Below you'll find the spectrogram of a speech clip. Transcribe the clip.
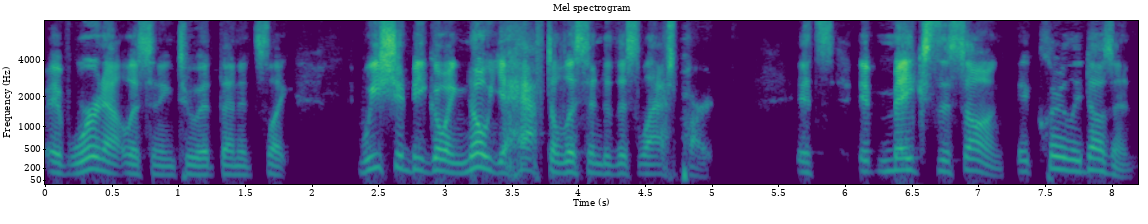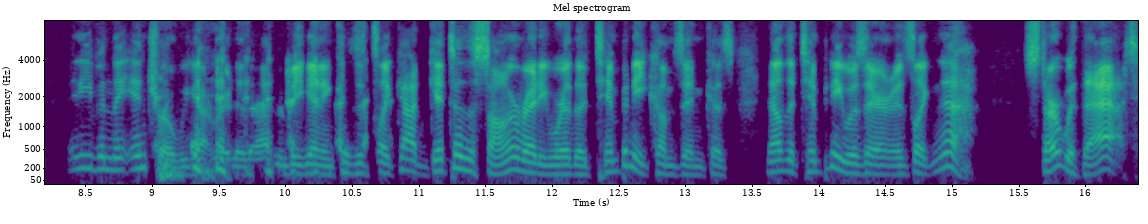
if we're not listening to it then it's like we should be going no you have to listen to this last part it's it makes the song it clearly doesn't and even the intro we got rid of that in the beginning because it's like god get to the song already where the timpani comes in because now the timpani was there and it's like nah start with that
